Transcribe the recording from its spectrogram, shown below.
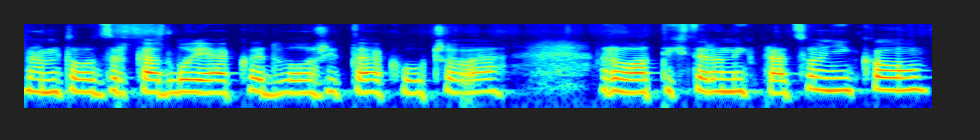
nám to odzrkadluje, ako je dôležitá a kľúčová rola tých terénnych pracovníkov.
